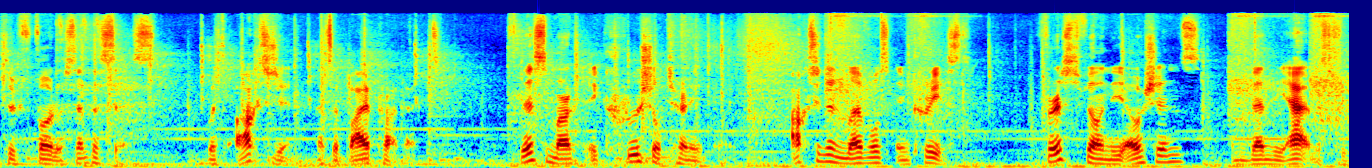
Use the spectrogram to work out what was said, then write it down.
through photosynthesis, with oxygen as a byproduct. This marked a crucial turning point. Oxygen levels increased, first filling the oceans and then the atmosphere.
